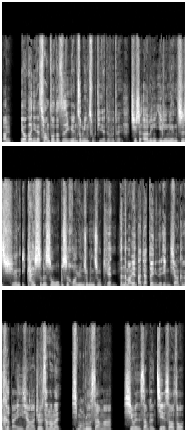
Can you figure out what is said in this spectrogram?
啊，优哥，你的创作都是原住民主题的，对不对？其实二零一零年之前，一开始的时候，我不是画原住民主题，真的吗？因为大家对你的印象，可能刻板印象啊，就是常常在网络上啊、新闻上，可能介绍的时候，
